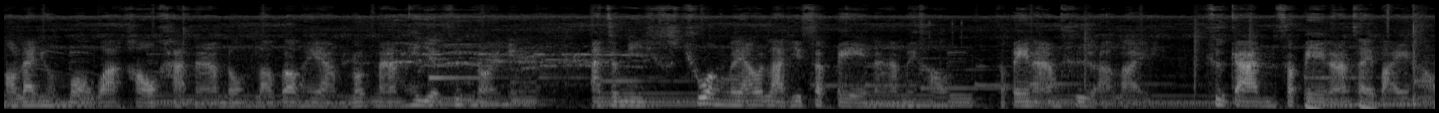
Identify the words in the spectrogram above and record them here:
ตอนแรกที่ผมบอกว่าเขาขาดน้ำเนาะเราก็พยายามลดน้ำให้เยอะขึ้นหน่อยนึงอาจจะมีช่วงระยะเวลาที่สเปรย์น้ำให้เขาสเปรย์น้ำคืออะไร คือการสเปรย์น้ำใส่ใบเขา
